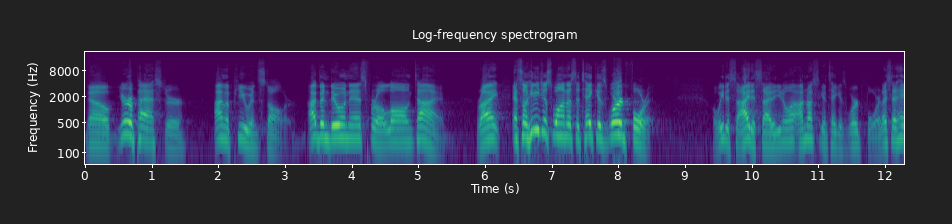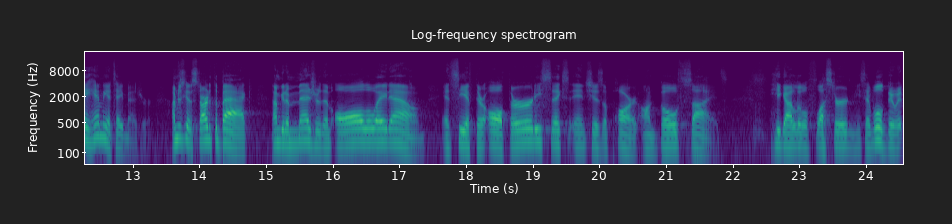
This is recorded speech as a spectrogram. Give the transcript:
now you're a pastor, I'm a pew installer. I've been doing this for a long time, right? And so he just wanted us to take his word for it. We decided, I decided, you know what? I'm not just going to take his word for it. I said, hey, hand me a tape measure. I'm just going to start at the back. I'm going to measure them all the way down and see if they're all 36 inches apart on both sides. He got a little flustered and he said, We'll do it.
